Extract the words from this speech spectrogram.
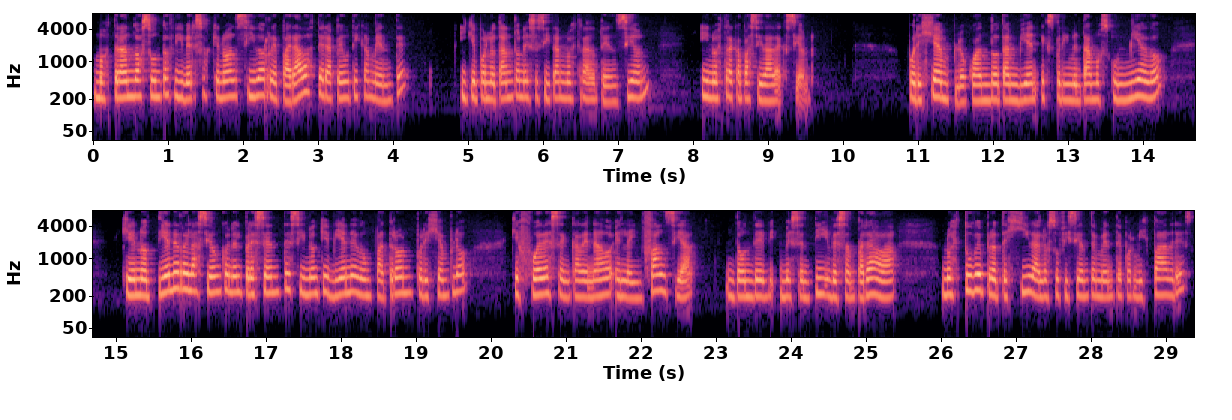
mostrando asuntos diversos que no han sido reparados terapéuticamente y que por lo tanto necesitan nuestra atención y nuestra capacidad de acción. Por ejemplo, cuando también experimentamos un miedo que no tiene relación con el presente, sino que viene de un patrón, por ejemplo, que fue desencadenado en la infancia, donde me sentí desamparada, no estuve protegida lo suficientemente por mis padres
